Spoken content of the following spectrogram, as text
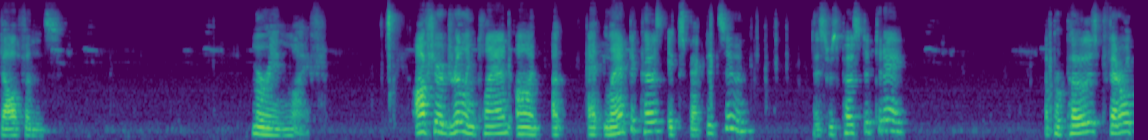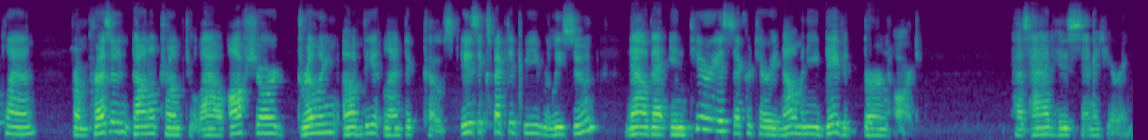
dolphins, marine life. Offshore drilling plan on Atlantic coast expected soon. This was posted today. A proposed federal plan from President Donald Trump to allow offshore drilling of the Atlantic coast is expected to be released soon now that Interior Secretary nominee David Bernhardt has had his Senate hearing.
